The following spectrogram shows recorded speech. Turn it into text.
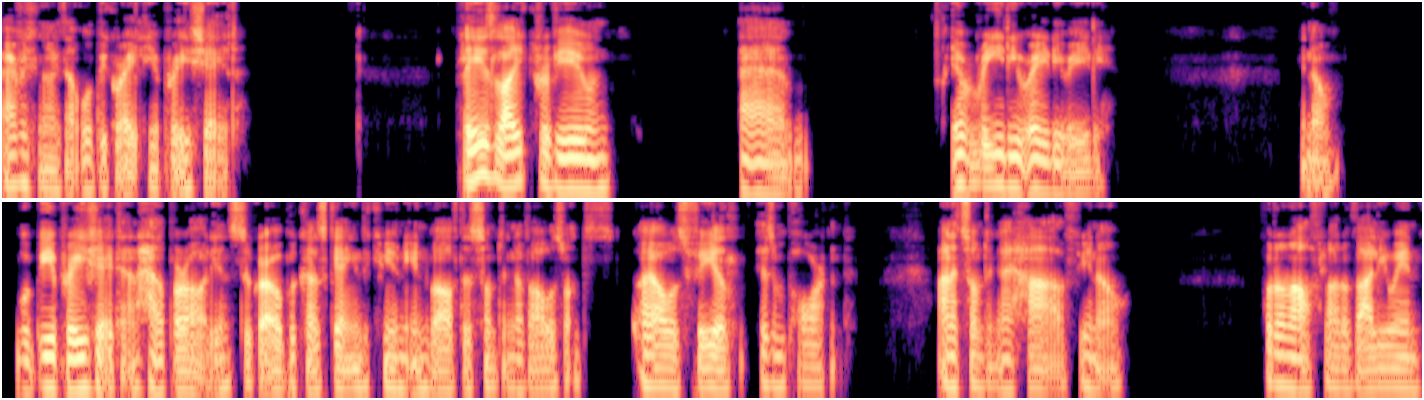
Everything like that would be greatly appreciated. Please like, review, and um, it really, really, really, you know, would be appreciated and help our audience to grow because getting the community involved is something I've always wanted. I always feel is important and it's something I have, you know, put an awful lot of value in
